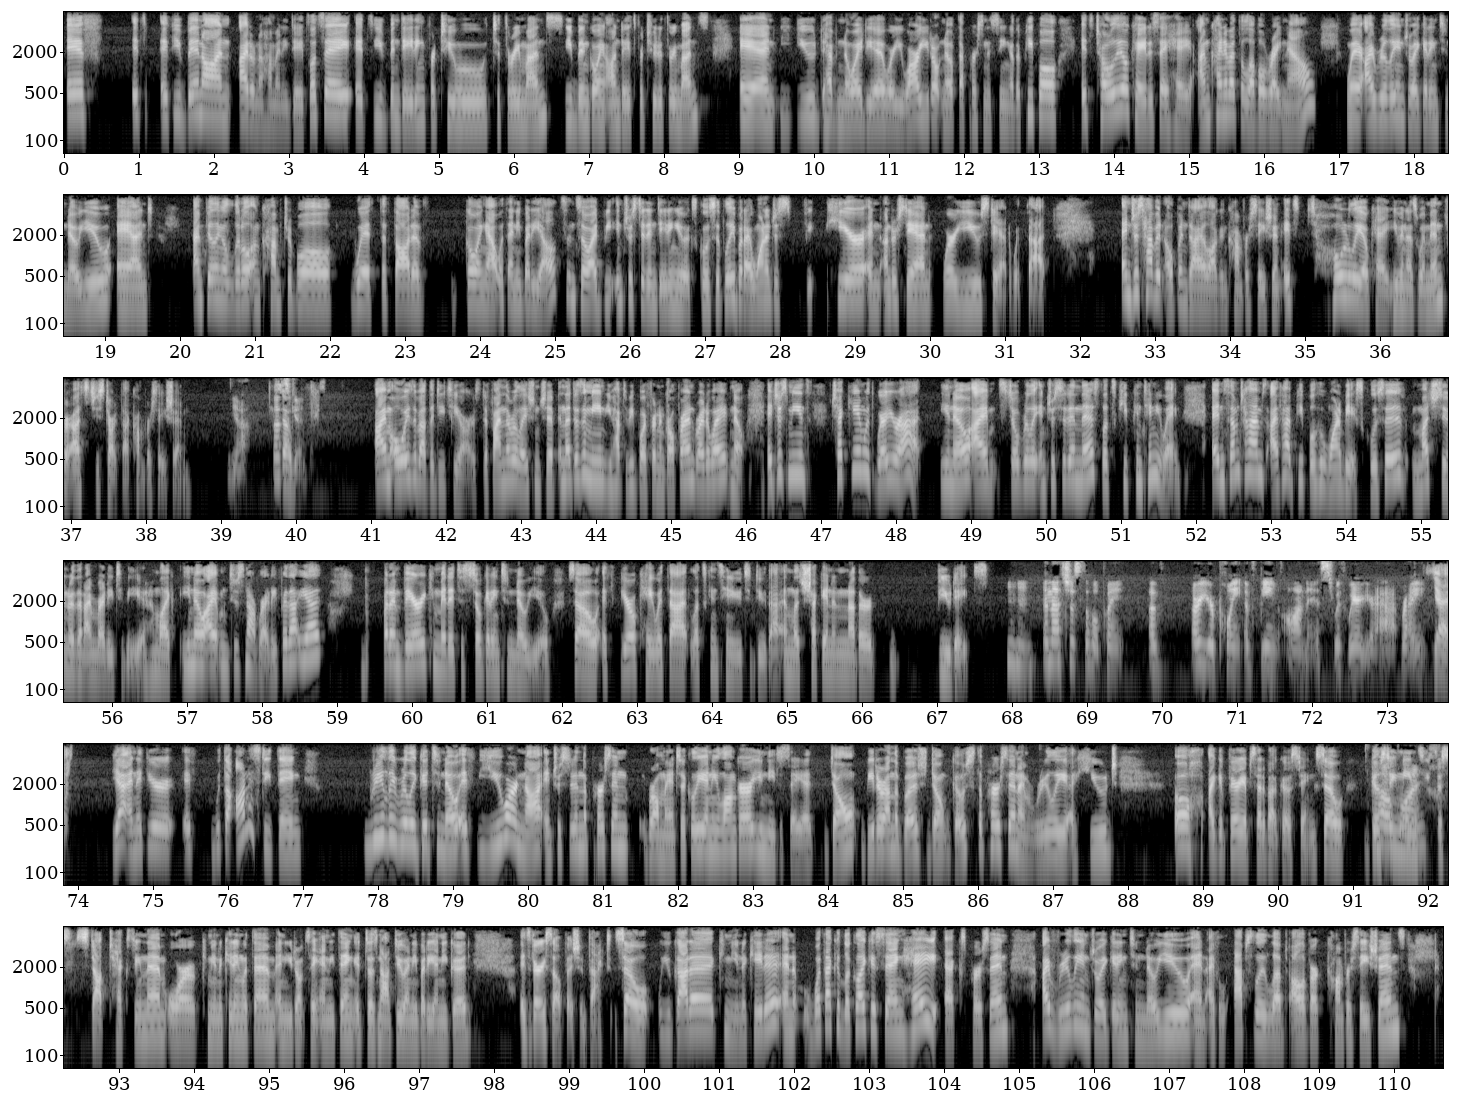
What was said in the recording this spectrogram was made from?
if it's if you've been on I don't know how many dates. Let's say it's you've been dating for 2 to 3 months. You've been going on dates for 2 to 3 months and you have no idea where you are. You don't know if that person is seeing other people. It's totally okay to say, "Hey, I'm kind of at the level right now where I really enjoy getting to know you and I'm feeling a little uncomfortable with the thought of going out with anybody else. And so I'd be interested in dating you exclusively, but I want to just f- hear and understand where you stand with that. And just have an open dialogue and conversation. It's totally okay, even as women, for us to start that conversation. Yeah, that's So- good. I'm always about the DTRs. Define the relationship. And that doesn't mean you have to be boyfriend and girlfriend right away. No, it just means check in with where you're at. You know, I'm still really interested in this. Let's keep continuing. And sometimes I've had people who want to be exclusive much sooner than I'm ready to be. And I'm like, you know, I'm just not ready for that yet. But I'm very committed to still getting to know you. So if you're okay with that, let's continue to do that. And let's check in in another few dates. hmm And that's just the whole point of, or your point of being honest with where you're at, right? Yeah. Yeah, and if you're if with the honesty thing, really really good to know if you are not interested in the person romantically any longer, you need to say it. Don't beat around the bush, don't ghost the person. I'm really a huge oh, I get very upset about ghosting. So ghosting oh, boy. means you just stop texting them or communicating with them and you don't say anything. It does not do anybody any good. It's very selfish, in fact. So you gotta communicate it, and what that could look like is saying, "Hey, X person, I really enjoyed getting to know you, and I've absolutely loved all of our conversations.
